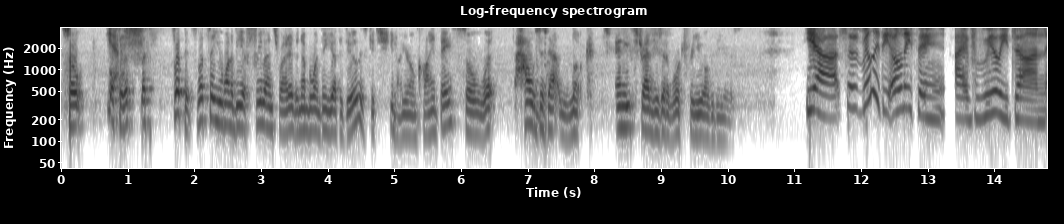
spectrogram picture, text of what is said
So, yes. okay, let's, let's flip it. So let's say you want to be a freelance writer. The number one thing you have to do is get you know your own client base. So what? How does that look? Any strategies that have worked for you over the years? Yeah. So really, the only thing I've really done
